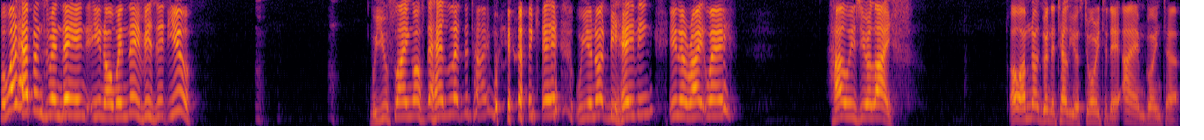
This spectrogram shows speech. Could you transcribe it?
But what happens when they, you know, when they visit you? Were you flying off the handle at the time? okay? Were you not behaving in a right way? How is your life? Oh, I'm not going to tell you a story today. I am going to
